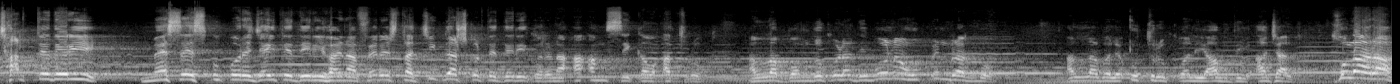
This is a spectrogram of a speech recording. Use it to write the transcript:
ছাড়তে দেরি মেসেজ উপরে যাইতে দেরি হয় না ফেরেস্তা জিজ্ঞাসা করতে দেরি করে না আমসি কাও আথরুক আল্লাহ বন্ধ করে দিব না ওপেন রাখব। আল্লাহ বলে, উতরুক ওয়ালি আবদি আজাল। খোলা রাখ,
